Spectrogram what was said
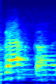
Had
